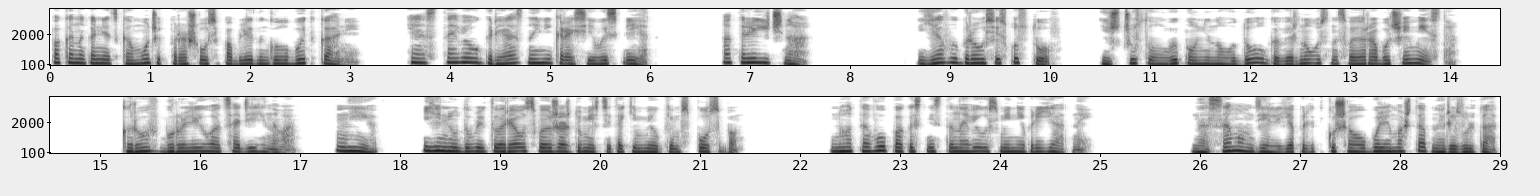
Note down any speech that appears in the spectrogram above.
пока наконец комочек прошелся по бледно-голубой ткани и оставил грязный некрасивый след. Отлично! Я выбралась из кустов и с чувством выполненного долга вернулась на свое рабочее место. Кровь бурлила от содеянного. Нет, я не удовлетворяла свою жажду мести таким мелким способом. Но от того пакость не становилась менее приятной. На самом деле я предвкушала более масштабный результат,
